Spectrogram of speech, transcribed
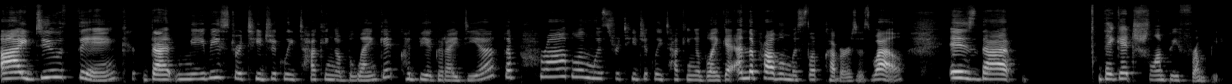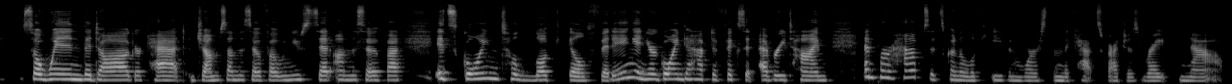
I do think that maybe strategically tucking a blanket could be a good idea. The problem with strategically tucking a blanket and the problem with slip covers as well is that they get schlumpy frumpy. So when the dog or cat jumps on the sofa, when you sit on the sofa, it's going to look ill fitting and you're going to have to fix it every time. And perhaps it's going to look even worse than the cat scratches right now.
